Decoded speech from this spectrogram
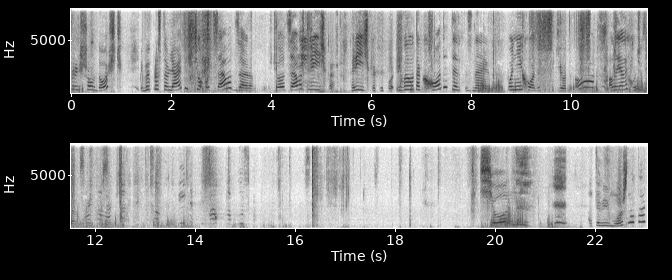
прийшов дощ, і ви представляєте, що оце от зеро, що оце от річка. Річка, типу, і ви отак ходите з нею, по ній ходите такі от. О, але я не хочу зараз вийти. Що? А тобі можна так?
